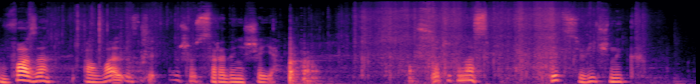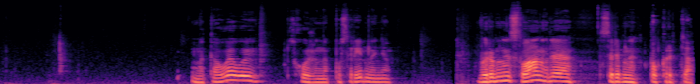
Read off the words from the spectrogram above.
Ваза, а в вазі щось всередині ще є. Що тут у нас? Підсвічник. Металевий, схоже на посрібнення. Виробництво Англія, срібне покриття.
